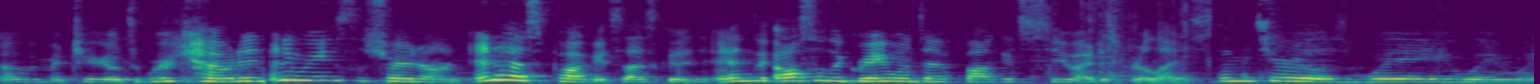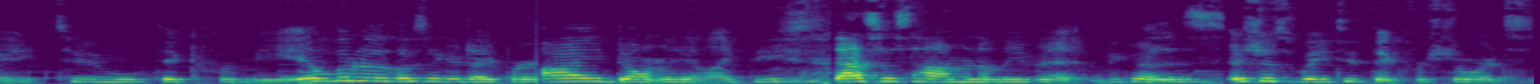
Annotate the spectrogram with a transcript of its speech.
of a material to work out in. Anyways, let's try it on. And it has pockets, so that's good. And the, also the gray ones have pockets too, I just realized. The material is way, way, way too thick for me. It literally looks like a diaper. I don't really like these. That's just how I'm gonna leave it because it's just way too thick for shorts.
